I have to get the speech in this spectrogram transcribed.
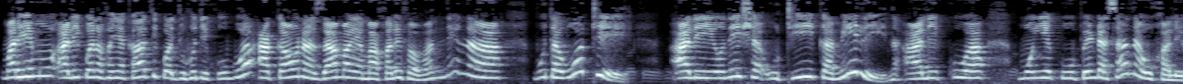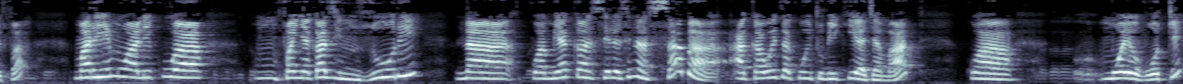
marehemu alikuwa anafanya kazi kwa juhudi kubwa akaona zama ya makhalifa wanne na muda wote. Alionyesha utii kamili na alikuwa mwenye kuupenda sana ukhalifa marehemu alikuwa mfanyakazi mzuri na kwa miaka thelathini na saba akaweza kuitumikia jamaat kwa moyo wote.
